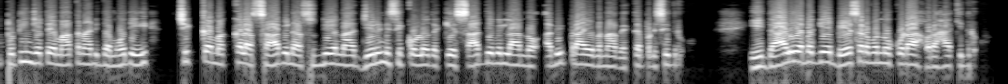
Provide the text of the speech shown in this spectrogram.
ಪುಟಿನ್ ಜೊತೆ ಮಾತನಾಡಿದ್ದ ಮೋದಿ, ಚಿಕ್ಕ ಮಕ್ಕಳ ಸಾವಿನ ಸುದ್ದಿಯನ್ನ ಜೀರ್ಣಿಸಿಕೊಳ್ಳೋದಕ್ಕೆ ಸಾಧ್ಯವಿಲ್ಲ ಅನ್ನೋ ಅಭಿಪ್ರಾಯವನ್ನ ವ್ಯಕ್ತಪಡಿಸಿದ್ರು. ಈ ದಾಳಿಯ ಬಗ್ಗೆ ಬೇಸರವನ್ನು ಕೂಡ ಹೊರಹಾಕಿದ್ರು.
